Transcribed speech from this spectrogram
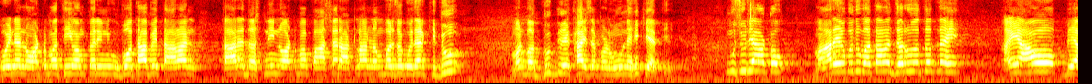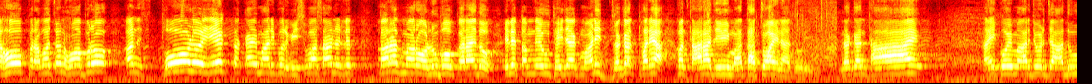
કોઈને નોટમાંથી આમ કરીને ઊભો થાપે, તારા તારે દસની નોટમાં પાછળ આટલા નંબર છે કોઈ દાડે કીધું? મને બધું જ દેખાય છે, પણ હું નહીં કહેતી. હું શું જ્યાં કહું? મારે એવું બધું બતાવવાની જરૂરત જ નહીં. અહીં આવો, બેહો, પ્રવચન હોભરો અને થોડો એક ટકાએ મારી પર વિશ્વાસ આવે એટલે તરત મારો અનુભવ કરાવી દો. એટલે તમને એવું થઈ જાય કે મારી જગત ફર્યા, પણ તારા જેવી માતા ચોય ના જોઈ. નકન થાય. અહીં કોઈ મારી જોડે જાદુ,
